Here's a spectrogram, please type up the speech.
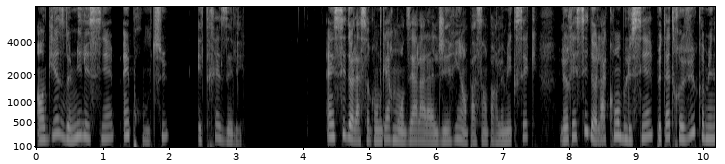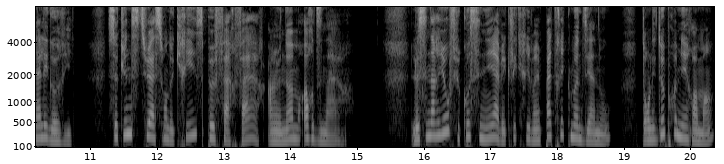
en guise de miliciens impromptus et très zélés. Ainsi, de la Seconde Guerre mondiale à l'Algérie en passant par le Mexique, le récit de Lacombe Lucien peut être vu comme une allégorie, ce qu'une situation de crise peut faire faire à un homme ordinaire. Le scénario fut co-signé avec l'écrivain Patrick Modiano, dont les deux premiers romans,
